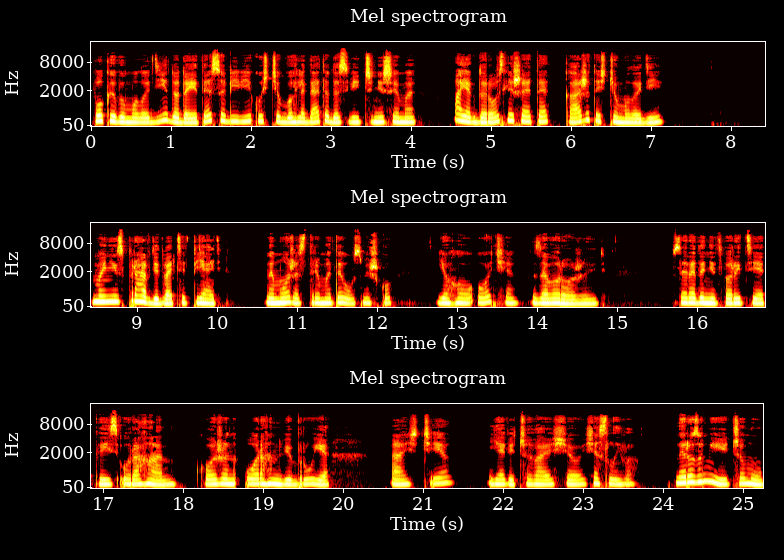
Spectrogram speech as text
Поки ви молоді, додаєте собі віку, щоб виглядати досвідченішими, а як дорослішаєте, кажете, що молоді. Мені справді 25. не може стримати усмішку. Його очі заворожують. Всередині твориться якийсь ураган, кожен орган вібрує, а ще я відчуваю, що щаслива. Не розумію, чому.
